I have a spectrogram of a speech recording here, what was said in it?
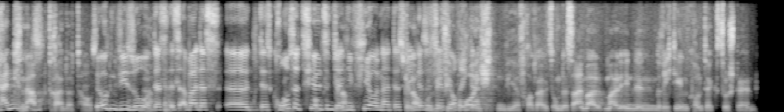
Kann Knapp 300.000. Irgendwie so. Ja. Das ist aber das, äh, das große und, Ziel sind genau. ja die 400. Deswegen genau. ist es und wie jetzt viel auch bräuchten egal. wir, Frau Galz, um das einmal mal in den richtigen Kontext zu stellen?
